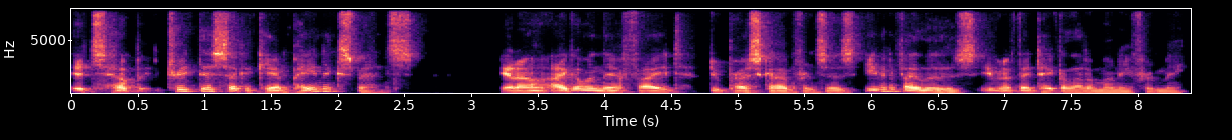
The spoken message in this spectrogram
it's helping treat this like a campaign expense. You know, I go in there, fight, do press conferences, even if I lose, even if they take a lot of money from me,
